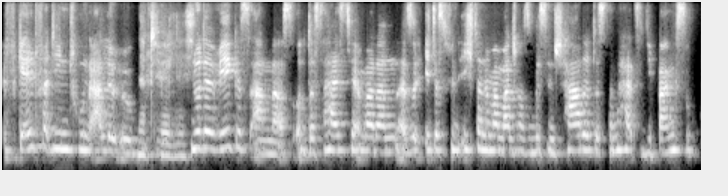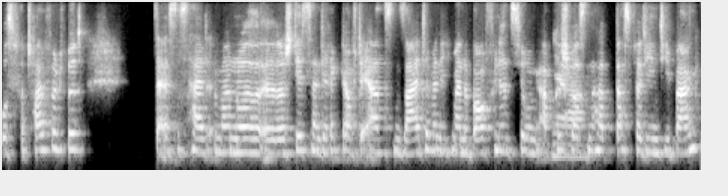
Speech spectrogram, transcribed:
Geld verdienen tun alle irgendwie. Natürlich. Nur der Weg ist anders. Und das heißt ja immer dann, also das finde ich dann immer manchmal so ein bisschen schade, dass dann halt so die Bank so groß verteufelt wird. Da ist es halt immer nur, äh, da steht es dann direkt auf der ersten Seite, wenn ich meine Baufinanzierung abgeschlossen ja. habe, das verdient die Bank.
